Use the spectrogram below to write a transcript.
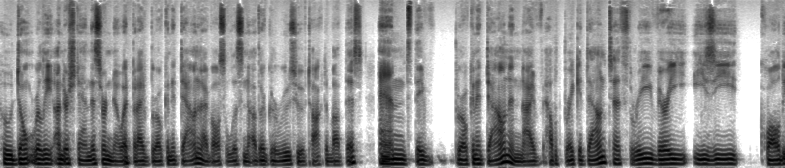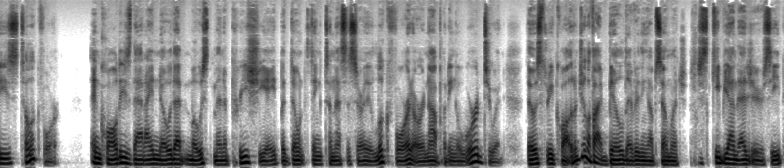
who don't really understand this or know it, but I've broken it down and I've also listened to other gurus who have talked about this and they've broken it down and I've helped break it down to three very easy qualities to look for and qualities that I know that most men appreciate but don't think to necessarily look for it or are not putting a word to it. Those three qualities. Don't you love how I build everything up so much? Just keep you on the edge of your seat.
